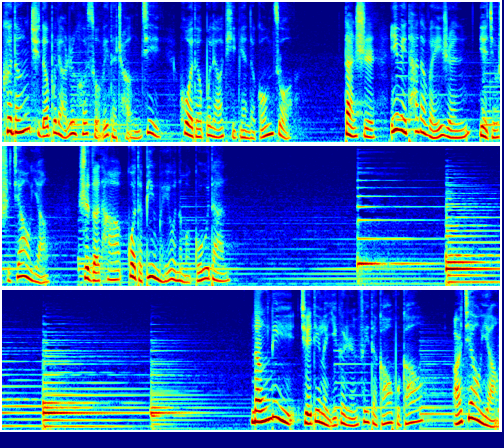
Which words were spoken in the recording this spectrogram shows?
可能取得不了任何所谓的成绩，获得不了体面的工作，但是因为他的为人，也就是教养，使得他过得并没有那么孤单。能力决定了一个人飞得高不高，而教养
